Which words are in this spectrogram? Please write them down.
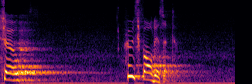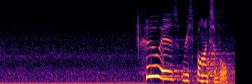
So, whose fault is it? Who is responsible?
